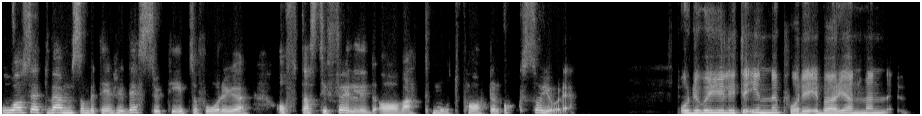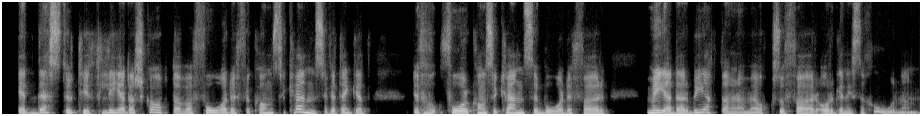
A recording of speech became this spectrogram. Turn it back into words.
oavsett vem som beter sig destruktivt så får det ju oftast till följd av att motparten också gör det. Och du var ju lite inne på det i början, men ett destruktivt ledarskap, då, vad får det för konsekvenser? För jag tänker att det får konsekvenser både för medarbetarna men också för organisationen.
